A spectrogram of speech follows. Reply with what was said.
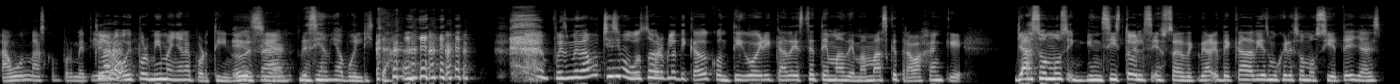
aún más comprometida. Claro, hoy por mí, mañana por ti, ¿no? Decía, decía mi abuelita. pues me da muchísimo gusto haber platicado contigo, Erika, de este tema de mamás que trabajan, que ya somos, insisto, el, o sea, de, cada 10 mujeres somos 7, ya es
